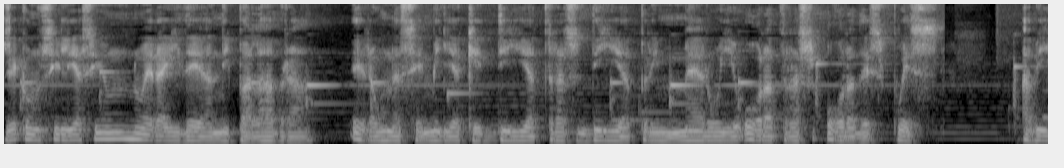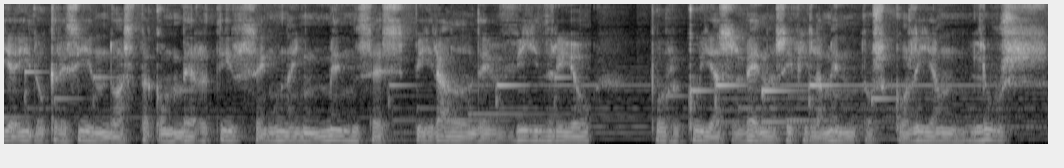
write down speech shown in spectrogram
Reconciliación no era idea ni palabra, era una semilla que día tras día, primero y hora tras hora después, había ido creciendo hasta convertirse en una inmensa espiral de vidrio por cuyas venas y filamentos corrían luz,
